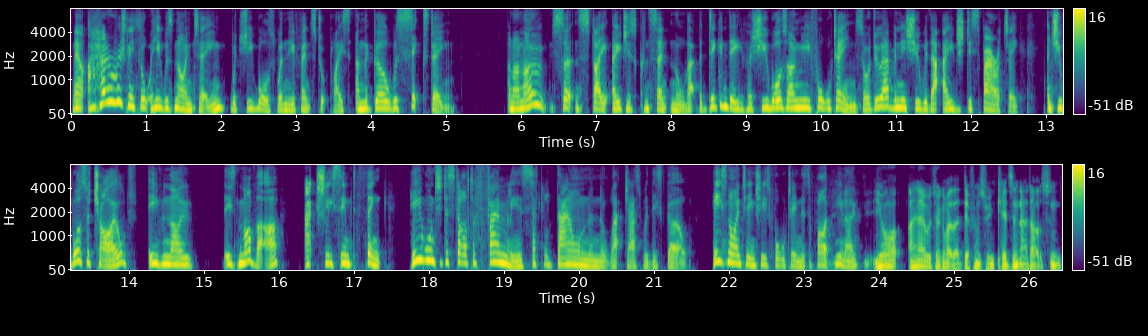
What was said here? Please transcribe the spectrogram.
Now, I had originally thought he was 19, which he was when the offence took place, and the girl was 16. And I know certain state ages consent and all that, but digging deeper, she was only 14. So I do have an issue with that age disparity. And she was a child, even though his mother actually seemed to think he wanted to start a family and settle down and all that jazz with this girl. He's 19, she's 14. There's a five, you know. You're. I know we're talking about the difference between kids and adults, and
